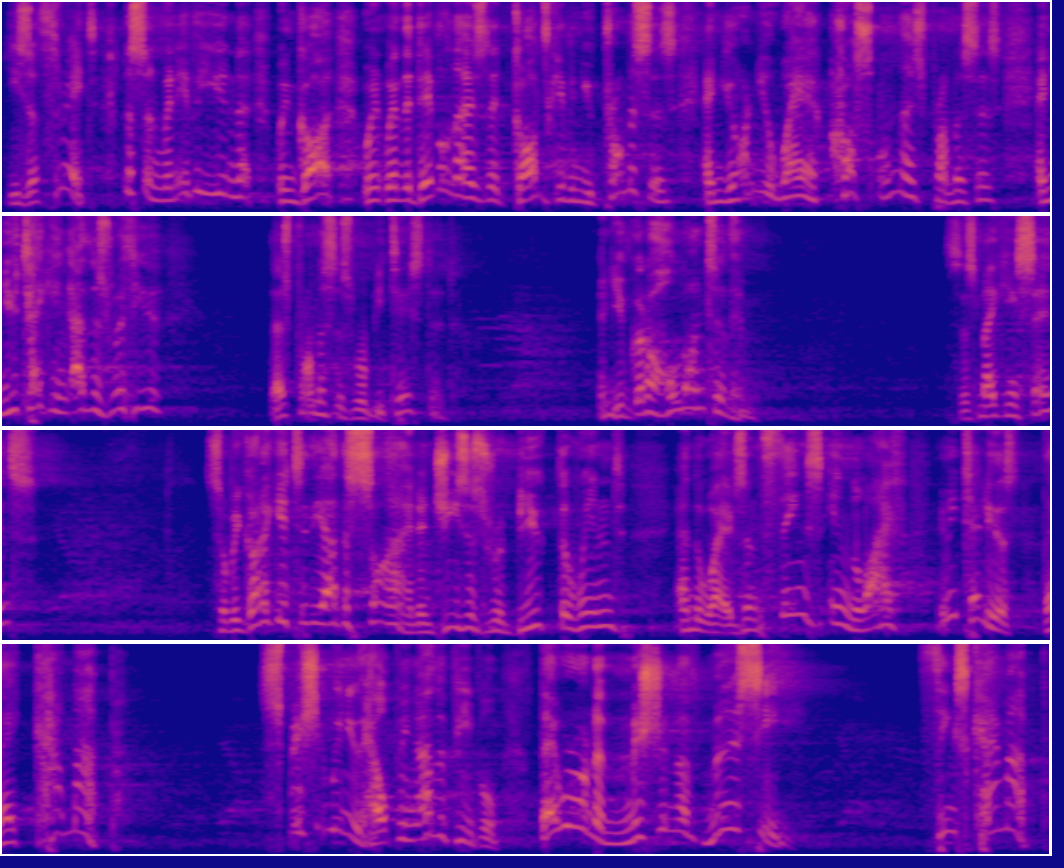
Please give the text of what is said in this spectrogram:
He's a threat. Listen, whenever you know, when God, when, when the devil knows that God's given you promises and you're on your way across on those promises and you're taking others with you, those promises will be tested. And you've got to hold on to them. Is this making sense? So we got to get to the other side. And Jesus rebuked the wind and the waves. And things in life, let me tell you this, they come up, especially when you're helping other people. They were on a mission of mercy. Things came up.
